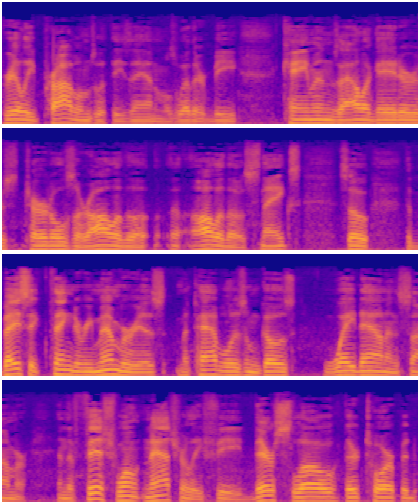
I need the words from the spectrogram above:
really problems with these animals, whether it be caimans, alligators, turtles, or all of the all of those snakes. So the basic thing to remember is metabolism goes way down in summer. And the fish won't naturally feed. They're slow, they're torpid,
